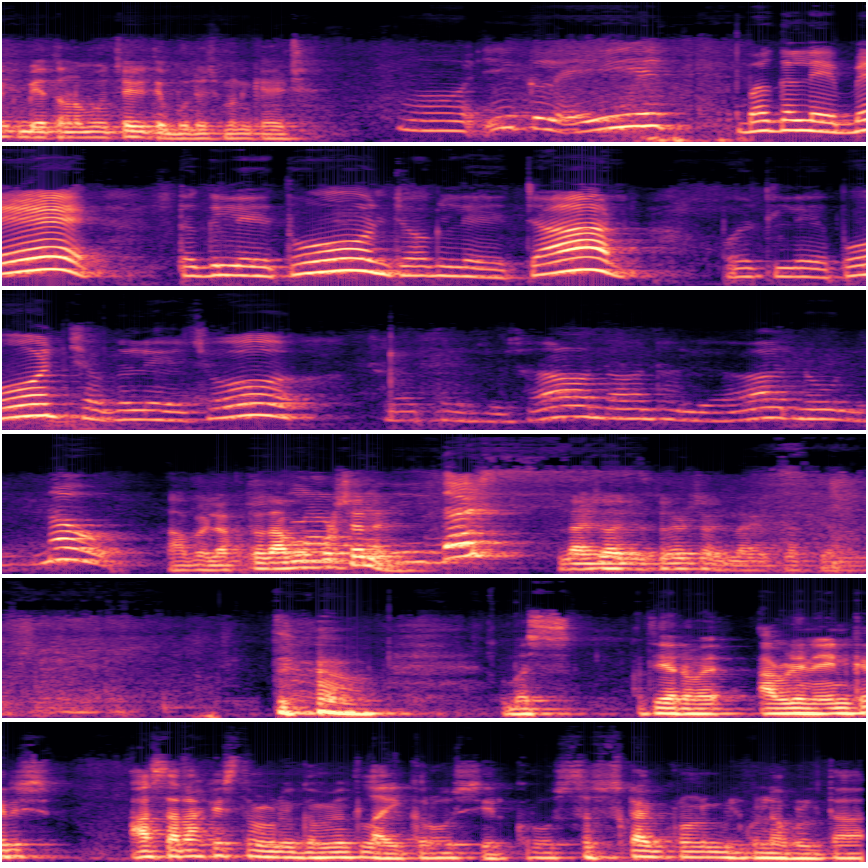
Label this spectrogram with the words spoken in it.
એક બે ત્રણ બહુ રીતે બોલીશ મને કહે છે. બગલે બે તગલે ત્રણ જગલે ચાર પટલે પાંચ છગલે છ ભાઈ લખતો તો આપવું પડશે ને? લાઈટ ત્રણ સાઈડ બસ અત્યારે હવે આ વિડીયોને એન્ડ કરીશ. આશા રાખીશ તમે વીડિયો ગમે તો લાઈક કરો શેર કરો સબસ્ક્રાઈબ કરવાનું બિલકુલ ના ભૂલતા.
